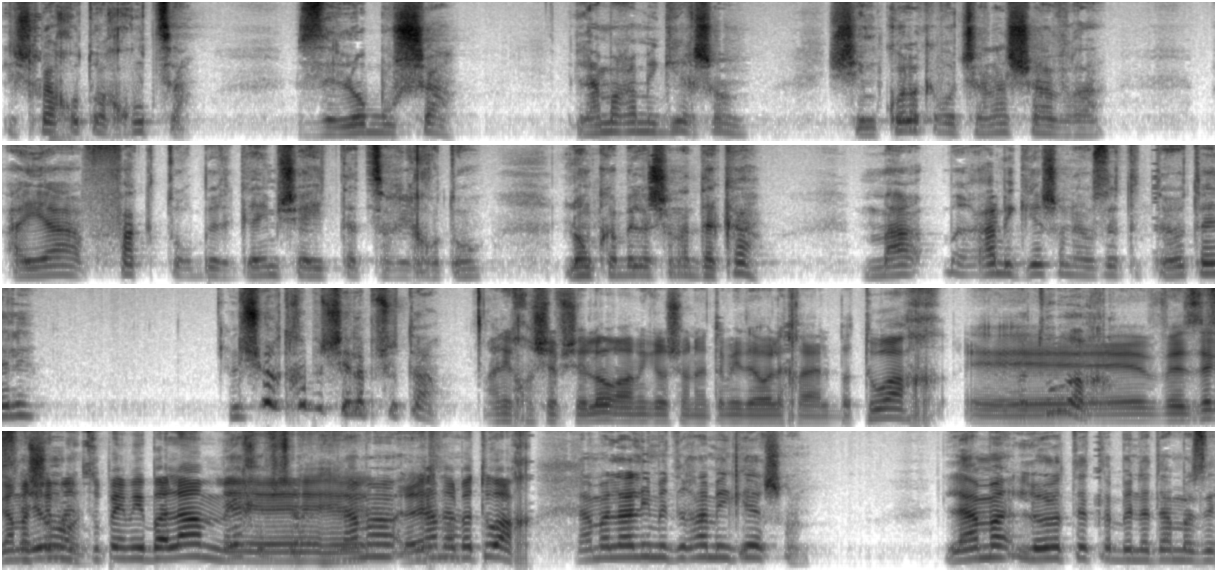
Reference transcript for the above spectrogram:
לשלוח אותו החוצה, זה לא בושה. למה רמי גרשון, שעם כל הכבוד שנה שעברה, היה פקטור ברגעים שהיית צריך אותו, לא מקבל השנה דקה. מה, רמי גרשון היה עושה את הטעויות האלה? אני שואל אותך בשאלה פשוטה. אני חושב שלא, רמי גרשון תמיד היה הולך על בטוח. בטוח. אה, וזה גם מה. שמצופה מבלם? אה, ללכת על בטוח. למה להעלים את רמי גרשון? למה לא לתת לבן אדם הזה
